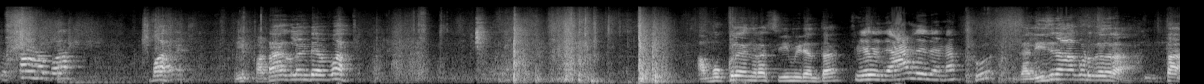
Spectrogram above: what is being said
చెప్తావునప్పా బా ఈ పటాకులు అంటే అబ్బా ఆ ముక్కులు ఏందిరా సీమిడి అంతా? రాలేదన్నా ఫు, గలీజ్ నా కొడుకు కదరా. అంతా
